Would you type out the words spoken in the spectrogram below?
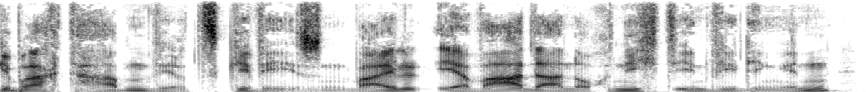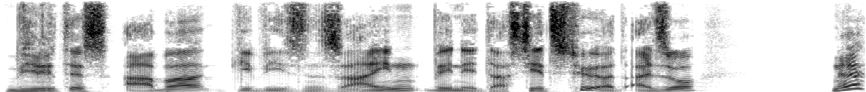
Gebracht haben wird's gewesen, weil er war da noch nicht in Willingen, wird es aber gewesen sein, wenn ihr das jetzt hört. Also, ne?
